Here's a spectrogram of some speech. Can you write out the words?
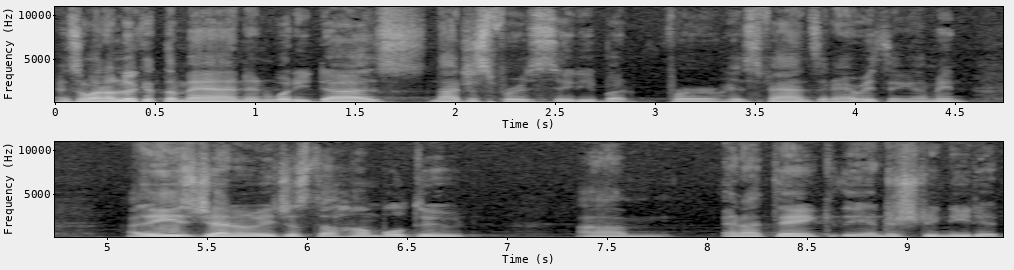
And so when I look at the man and what he does, not just for his city but for his fans and everything, I mean, I think he's generally just a humble dude, um, and I think the industry needed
